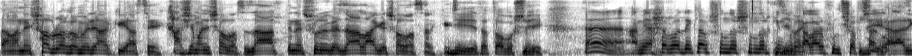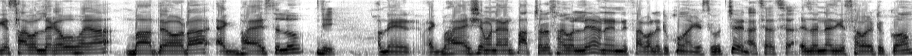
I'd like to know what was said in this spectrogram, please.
তার মানে সব রকমের আর কি আছে। খাসি মাঝি সব আছে। যা তেনে শুরু করে যা লাগে সব আছে আর কি। জি তা তো অবশ্যই। হ্যাঁ আমি আসার পর দেখলাম সুন্দর সুন্দর কিন্তু কালারফুল সব ছাগল। আর আজকে ছাগল দেখাবো ভাইয়া। বা দেওয়াটা এক ভাই আইছিল। জি। আপনার এক ভাই এসে মনে করেন পাঁচ ছটা ছাগল নিয়ে মানে ছাগল একটু কমে গেছে বুঝছেন? আচ্ছা আচ্ছা। এই জন্য আজকে ছাগল একটু কম।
